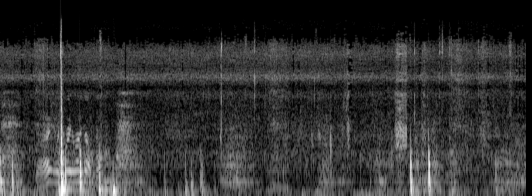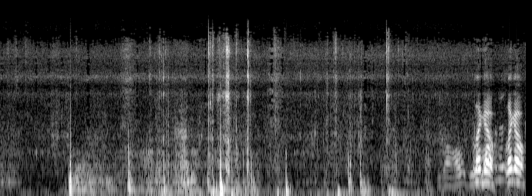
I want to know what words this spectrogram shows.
All right, which way you want to go, man? You gonna hold- you Let go. Let go.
